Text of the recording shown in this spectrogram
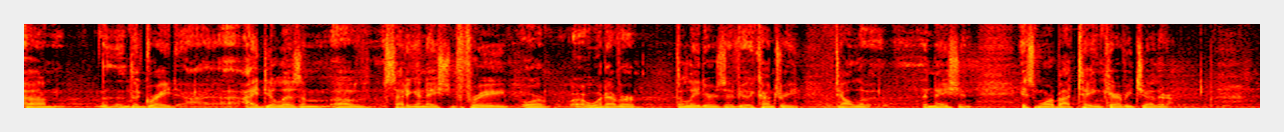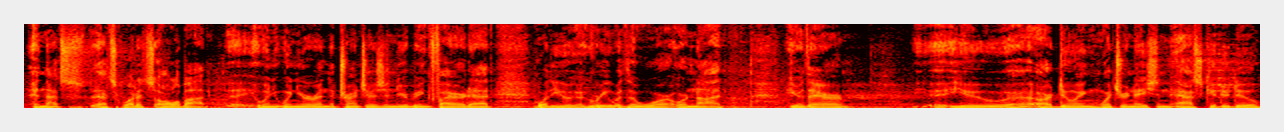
um, the, great uh, idealism of setting a nation free or, or whatever the leaders of your country tell the, the nation. It's more about taking care of each other and that's that's what it's all about. When when you're in the trenches and you're being fired at, whether you agree with the war or not, you're there. You uh, are doing what your nation asks you to do.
